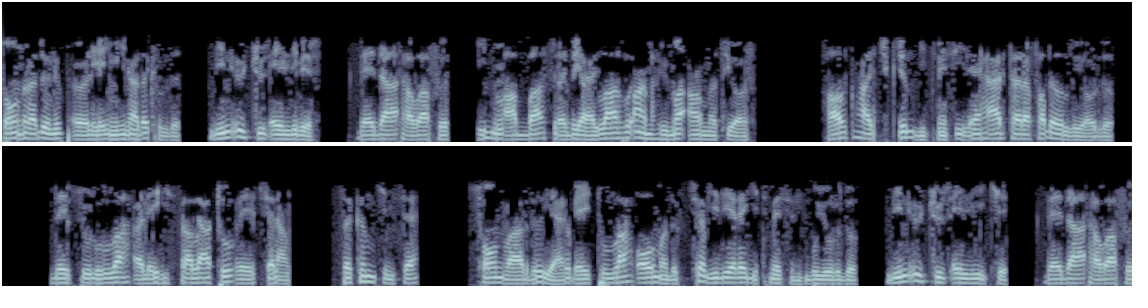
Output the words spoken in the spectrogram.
Sonra dönüp öğleyi minada kıldı. 1351 Veda tavafı İbn Abbas radıyallahu anhüma anlatıyor. Halk haccın bitmesiyle her tarafa dağılıyordu. Resulullah aleyhissalatu vesselam, sakın kimse, son vardığı yer Beytullah olmadıkça bir yere gitmesin buyurdu. 1352 Veda tavafı,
